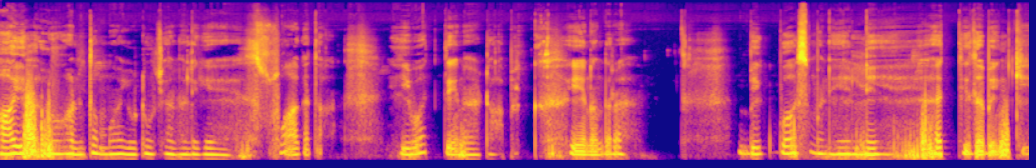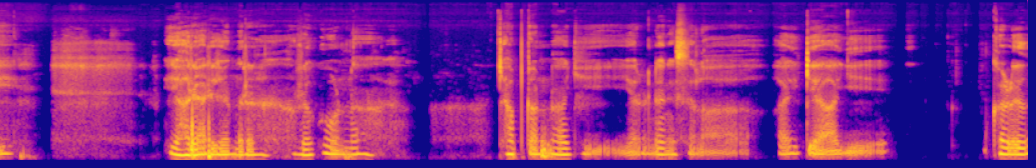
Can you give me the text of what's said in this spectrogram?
ಹಾಯ್, ಹಲೋ ಅಣ್ತಮ್ಮ ಯೂಟ್ಯೂಬ್ ಚಾನಲಿಗೆ ಸ್ವಾಗತ. ಇವತ್ತಿನ ಟಾಪಿಕ್ ಏನಂದ್ರೆ ಬಿಗ್ ಬಾಸ್ ಮನೆಯಲ್ಲಿ ಹತ್ತಿದ ಬೆಂಕಿ. ಯಾರ್ಯಾರಿಗೆ ಅಂದ್ರೆ, ರಘು ಅಣ್ಣ ಕ್ಯಾಪ್ಟನ್ ಆಗಿ ಎರಡನೇ ಸಲ ಆಯ್ಕೆ ಆಗಿ ಕಳೆದ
